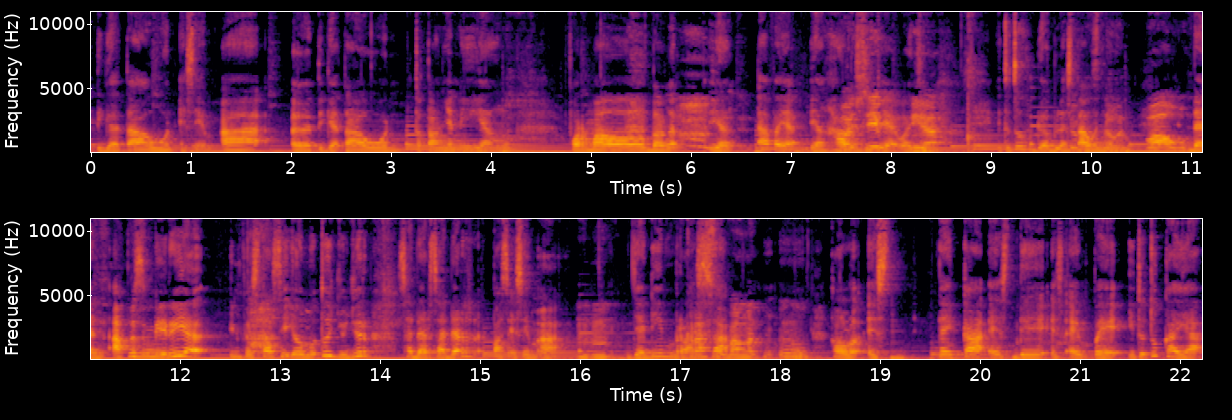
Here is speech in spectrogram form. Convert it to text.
tiga tahun SMA eh, tiga tahun. Totalnya nih yang formal banget yang apa ya yang harus Wajib, gitu ya wajib. iya. itu tuh 12, 12 tahun nih. wow. Dan aku sendiri ya investasi ilmu tuh jujur sadar-sadar pas SMA Mm-mm. jadi merasa kerasa banget Mm-mm. kalau TK, SD, SMP itu tuh kayak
